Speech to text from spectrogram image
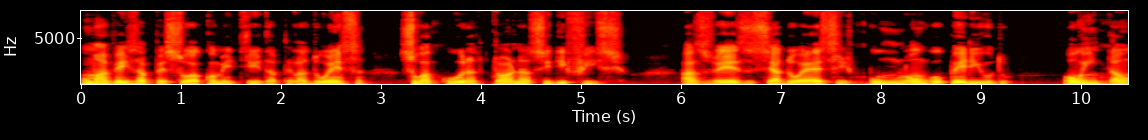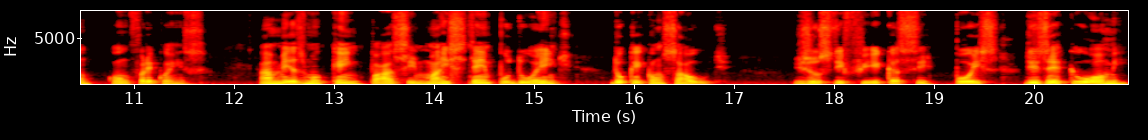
uma vez a pessoa cometida pela doença, sua cura torna-se difícil. Às vezes se adoece por um longo período, ou então com frequência. Há mesmo quem passe mais tempo doente do que com saúde. Justifica-se, pois, dizer que o homem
